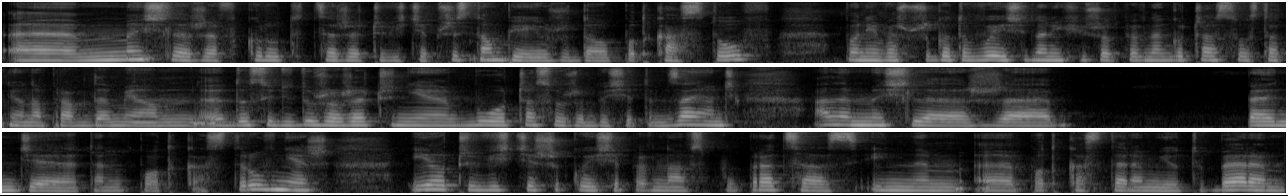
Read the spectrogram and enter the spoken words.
E, myślę, że wkrótce rzeczywiście przystąpię już do podcastów, ponieważ przygotowuję się do nich już od pewnego czasu. Ostatnio naprawdę miałam e, dosyć dużo rzeczy, nie było czasu, żeby się tym zająć, ale myślę, że będzie ten podcast również. I oczywiście szykuje się pewna współpraca z innym e, podcasterem, youtuberem,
